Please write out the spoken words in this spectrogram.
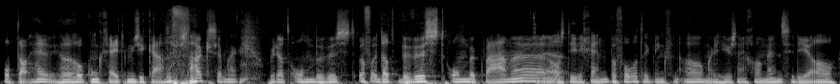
op dat heel, heel concreet muzikale vlak, zeg maar, hoe dat onbewust, of dat bewust onbekwame als dirigent bijvoorbeeld. Ik denk van, oh, maar hier zijn gewoon mensen die al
